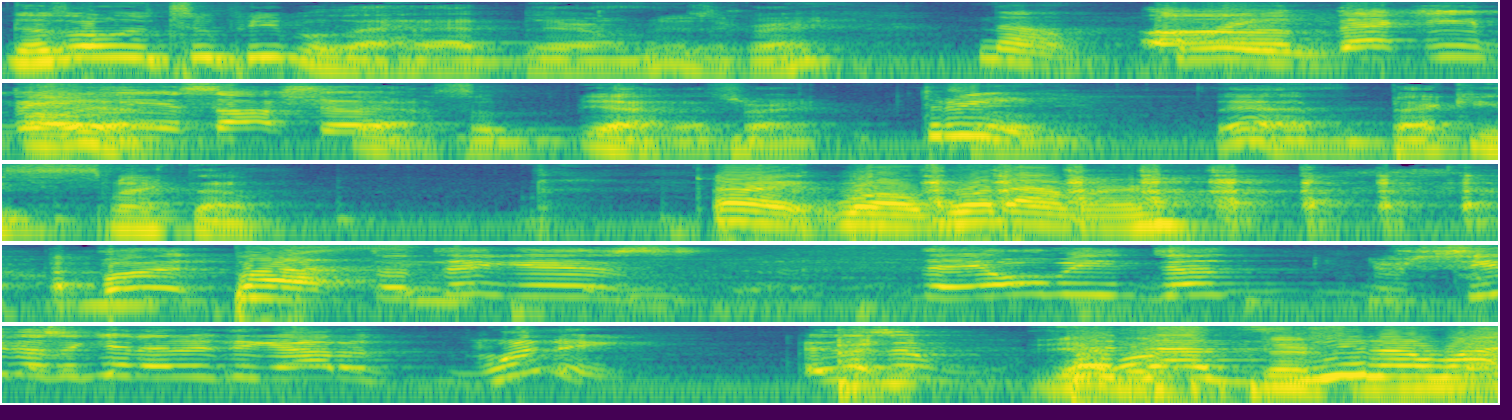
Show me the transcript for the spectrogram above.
There's only two people that had their own music, right? No, Uh, three, Becky, Bayley, Oh, yeah. and Sasha. Yeah, so yeah, that's right. three. So, yeah, Becky's SmackDown. All right, well, whatever. But, But- the thing is, Naomi does. She doesn't get anything out of winning. It doesn't. Yeah, but that's there's you know what?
